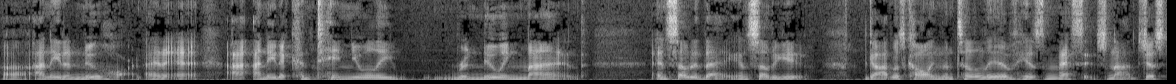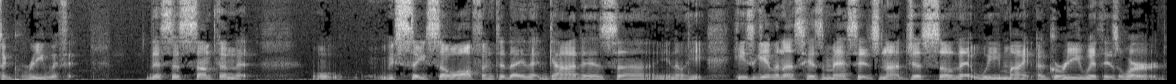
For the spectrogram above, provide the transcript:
Uh, I need a new heart, and uh, I, I need a continually renewing mind. And so did they, and so do you. God was calling them to live His message, not just agree with it. This is something that we see so often today that God has, uh, you know, He He's given us His message not just so that we might agree with His word.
